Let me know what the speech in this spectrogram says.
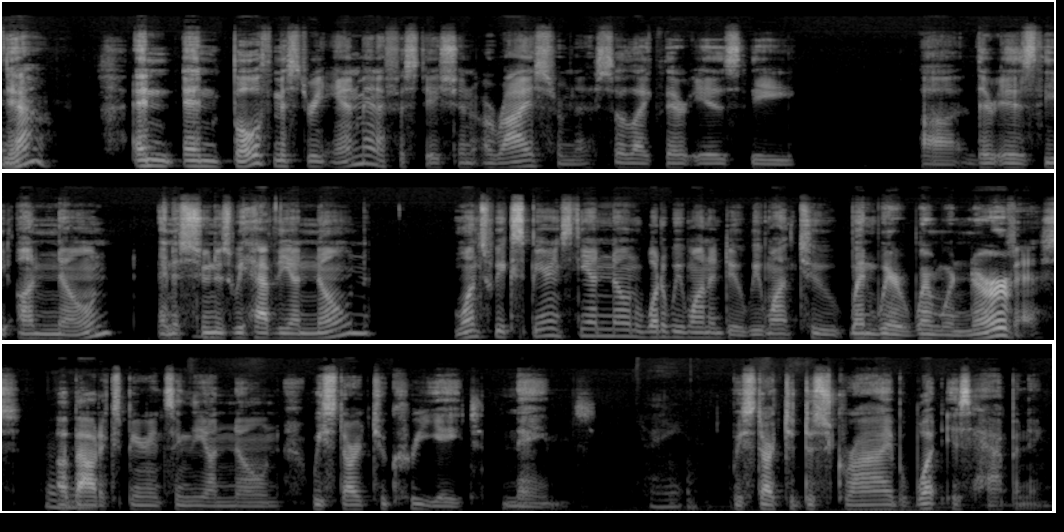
Yeah. And and both mystery and manifestation arise from this. So like there is the uh, there is the unknown, and as soon as we have the unknown, once we experience the unknown, what do we want to do? We want to when we're when we're nervous Mhm. about experiencing the unknown, we start to create names. Right. We start to describe what is happening.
